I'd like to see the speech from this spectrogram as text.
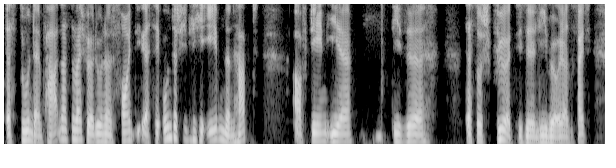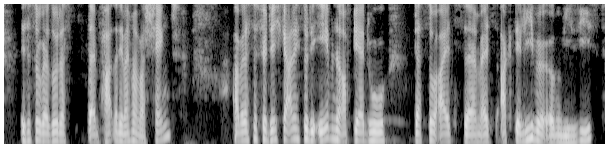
dass du und dein Partner zum Beispiel oder du und dein Freund, dass ihr unterschiedliche Ebenen habt, auf denen ihr diese das so spürt, diese Liebe oder so. Vielleicht ist es sogar so, dass dein Partner dir manchmal was schenkt, aber das ist für dich gar nicht so die Ebene, auf der du das so als, ähm, als Akt der Liebe irgendwie siehst.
